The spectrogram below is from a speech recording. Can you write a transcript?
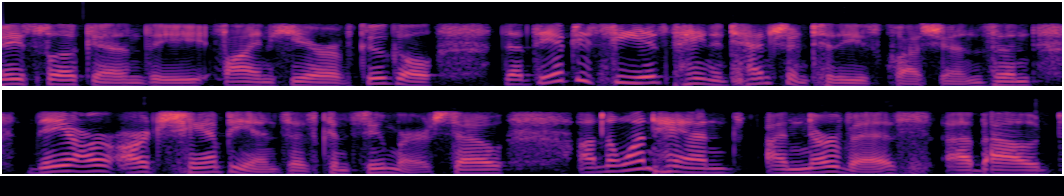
Facebook and the fine here of Google, that the FTC is paying attention to these questions, and they are our champions as consumers. So, on the one hand, I'm nervous about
